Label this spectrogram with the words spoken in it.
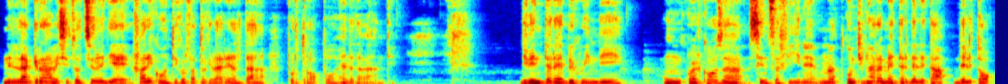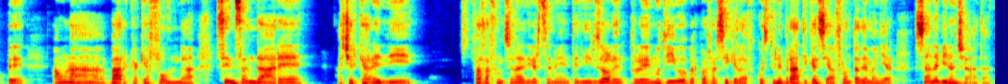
nella grave situazione di fare i conti col fatto che la realtà purtroppo è andata avanti diventerebbe quindi un qualcosa senza fine, una, continuare a mettere delle, tap, delle toppe a una barca che affonda senza andare a cercare di farla funzionare diversamente, di risolvere il problema emotivo per poi far sì che la questione pratica sia affrontata in maniera sana e bilanciata.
